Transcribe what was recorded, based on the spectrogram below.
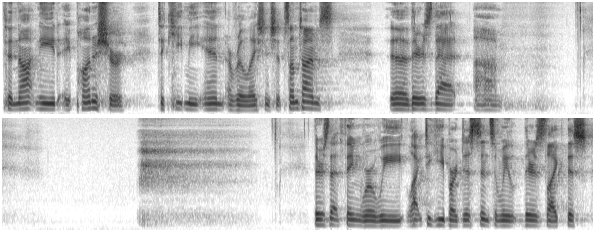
To not need a punisher to keep me in a relationship. Sometimes uh, there's that. Um, there's that thing where we like to keep our distance, and we there's like this.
